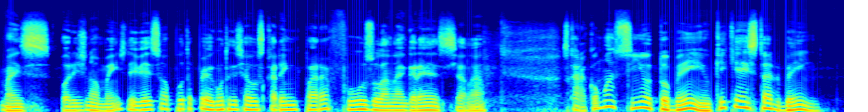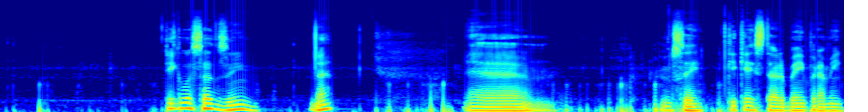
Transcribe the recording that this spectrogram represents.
Mas originalmente devia ser uma puta pergunta que deixava os caras em parafuso lá na Grécia. lá. Os caras, como assim eu tô bem? O que, que é estar bem? O que, que você tá dizendo? Né? É. Não sei. O que, que é estar bem pra mim?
